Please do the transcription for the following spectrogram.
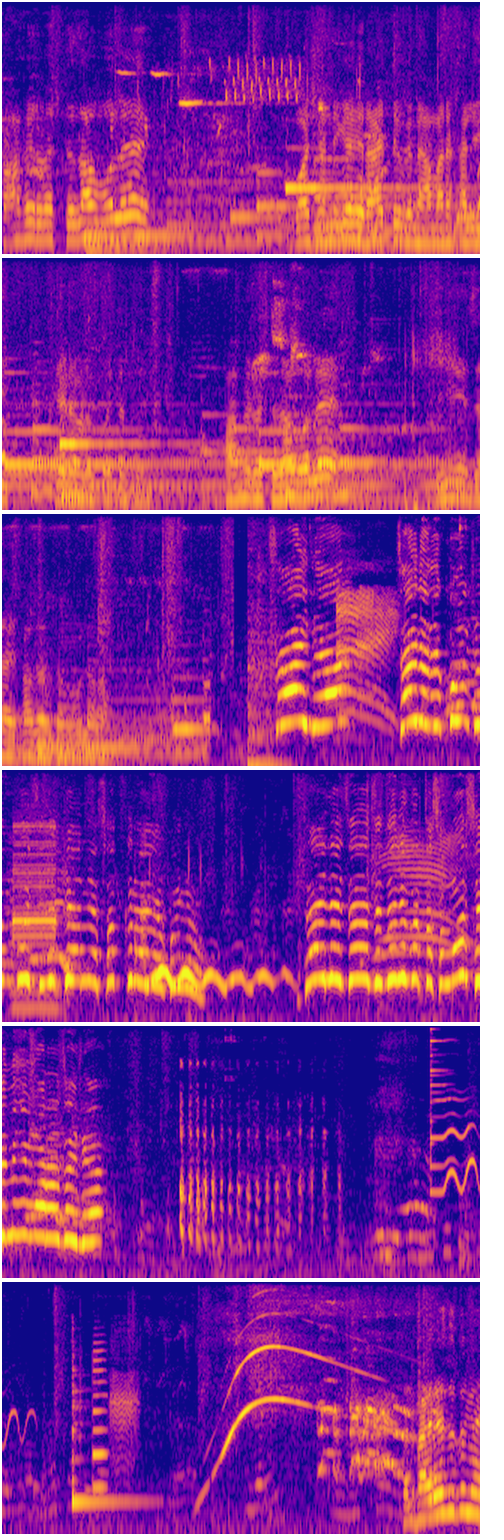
বাপের বাড়িতে যাও বলে। পয়সা নিয়ে রাইতে না আমার খালি এটা ওটা কইতাছে। বাপের বাড়িতে যাও বলে দিয়ে যায় বাজার যাব বলে আবার। বাইরে এসো তুমি?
